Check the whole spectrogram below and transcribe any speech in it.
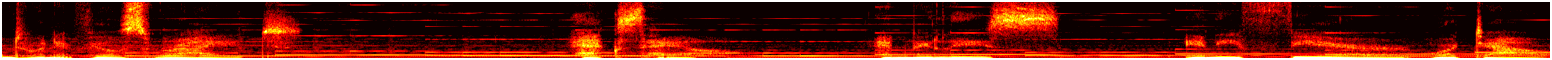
And when it feels right, exhale and release any fear or doubt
